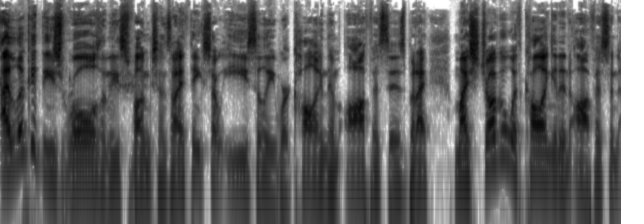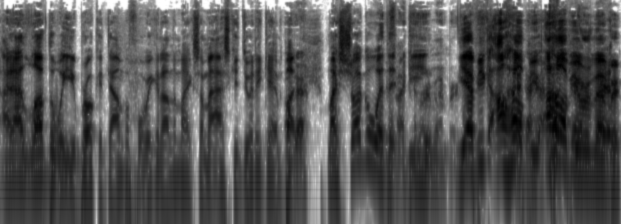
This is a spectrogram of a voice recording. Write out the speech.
I look at these roles and these functions, and I think so easily we're calling them offices. But I my struggle with calling it an office, and, and I love the way you broke it down before we get on the mic. So I'm gonna ask you to do it again. But Okay. my struggle with If it I can being remember. yeah, if you, I'll help you. I'll help you remember.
